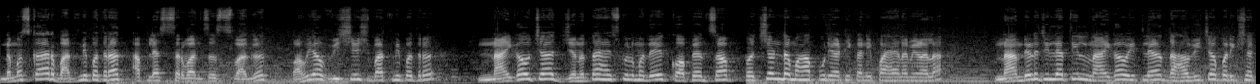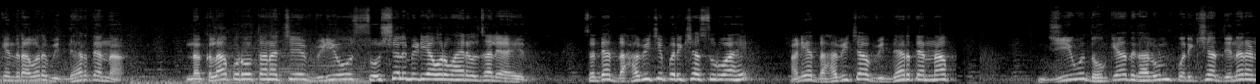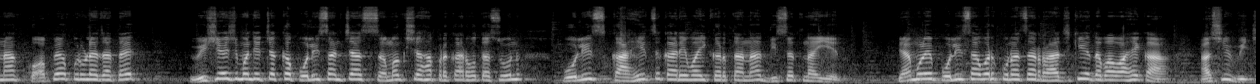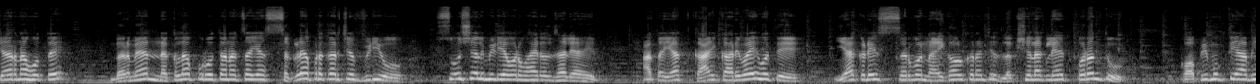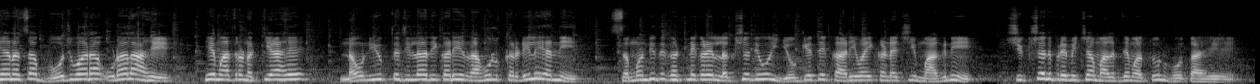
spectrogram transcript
नमस्कार बातमीपत्रात आपल्या सर्वांचं स्वागत. पाहूया विशेष बातमीपत्र. नायगावच्या जनता हायस्कूलमध्ये कॉप्यांचा प्रचंड महापूर या ठिकाणी पाहायला मिळाला. नांदेड जिल्ह्यातील नायगाव इथल्या दहावीच्या परीक्षा केंद्रावर विद्यार्थ्यांना नकला पुरवतानाचे व्हिडिओ सोशल मीडियावर व्हायरल झाले आहेत. सध्या दहावीची परीक्षा सुरू आहे आणि या दहावीच्या विद्यार्थ्यांना जीव धोक्यात घालून परीक्षा देणाऱ्यांना कॉप्या पुरवल्या जात आहेत. विशेष म्हणजे चक्क पोलिसांच्या समक्ष हा प्रकार होत असून पोलीस काहीच कार्यवाही करताना दिसत नाहीयेत. त्यामुळे पोलिसावर कुणाचा राजकीय दबाव आहे का अशी विचारणा होते. दरम्यान नकला पुरवतानाचा या सगळ्या प्रकारचे व्हिडिओ सोशल मीडियावर व्हायरल झाले आहेत. आता यात काय कारवाई होते याकडे सर्व नायगावकरांचे लक्ष लागले आहेत परंतु कॉपीमुक्ती अभियानाचा बोजवारा उडाला आहे हे मात्र नक्की आहे. नवनियुक्त जिल्हाधिकारी राहुल कर्डिले यांनी संबंधित घटनेकडे लक्ष देऊन योग्य ते कार्यवाही करण्याची मागणी शिक्षणप्रेमीच्या माध्यमातून होत आहे.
